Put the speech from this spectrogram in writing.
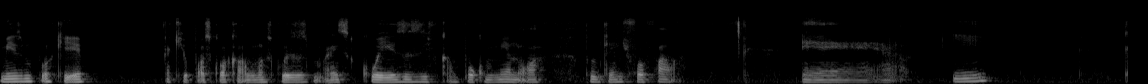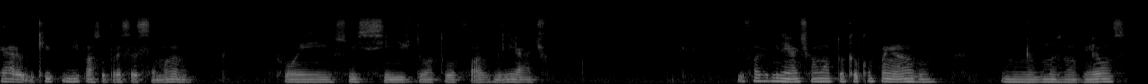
Mesmo porque aqui eu posso colocar algumas coisas mais coesas e ficar um pouco menor tudo que a gente for falar. É... E, cara, o que me passou por essa semana foi o suicídio do ator Flávio Miliati. E o Fábio Miliati é um ator que eu acompanhava em algumas novelas.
